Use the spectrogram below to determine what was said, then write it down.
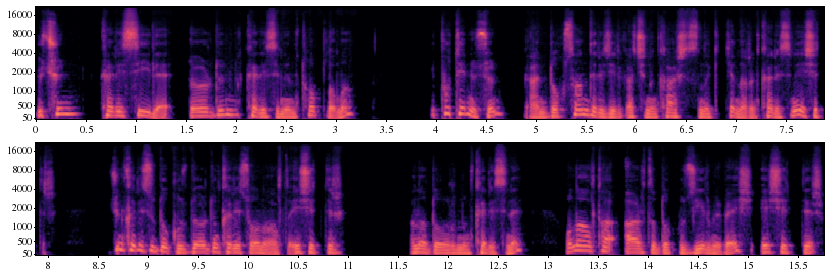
3'ün karesiyle 4'ün karesinin toplamı hipotenüsün yani 90 derecelik açının karşısındaki kenarın karesine eşittir. 3'ün karesi 9, 4'ün karesi 16 eşittir ana doğrunun karesine. 16 artı 9 25 eşittir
